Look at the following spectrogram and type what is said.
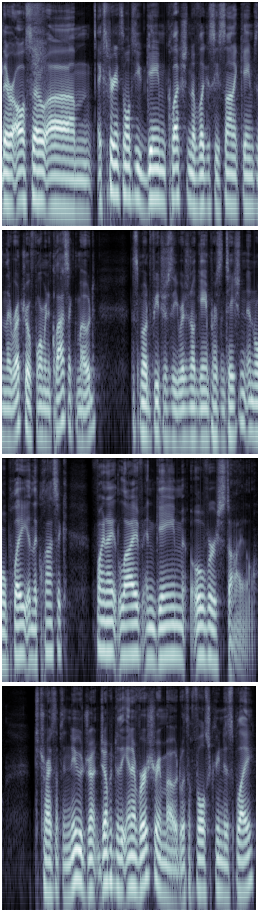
There are also um, experience the multi-game collection of legacy Sonic games in the retro form in classic mode. This mode features the original game presentation and will play in the classic finite live and game over style. To try something new, jump into the anniversary mode with a full screen display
